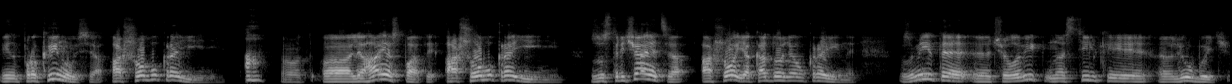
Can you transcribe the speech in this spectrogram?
Він прокинувся, а що в Україні? А, От, е, лягає спати, а що в Україні? Зустрічається, а що, яка доля України? Розумієте, е, чоловік настільки е, любить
